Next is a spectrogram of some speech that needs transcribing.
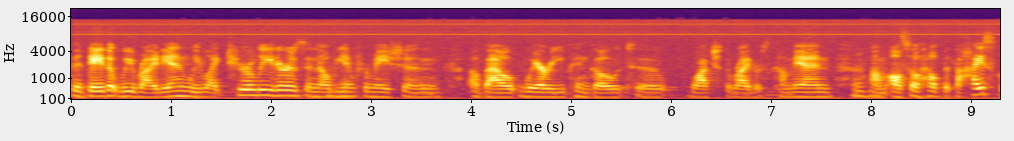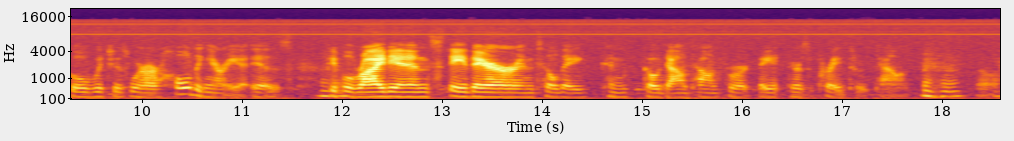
the day that we ride in, we like cheerleaders, and there'll be Mhm. information about where you can go to watch the riders come in. Mhm. Um, Also help at the high school, which is where our holding area is. Mhm. People ride in, stay there until they can go downtown for, they, there's a parade through town. So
